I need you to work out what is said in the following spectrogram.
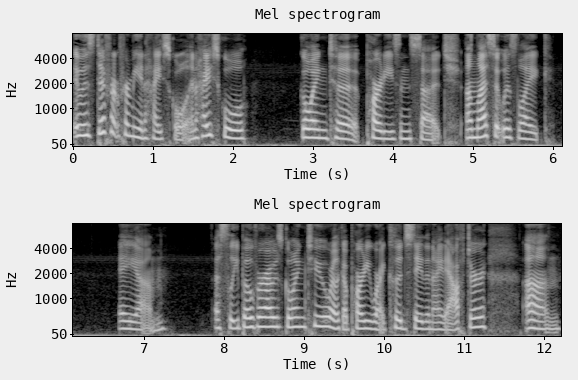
it was different for me in high school. In high school, going to parties and such, unless it was like a um a sleepover I was going to or like a party where I could stay the night after. Um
